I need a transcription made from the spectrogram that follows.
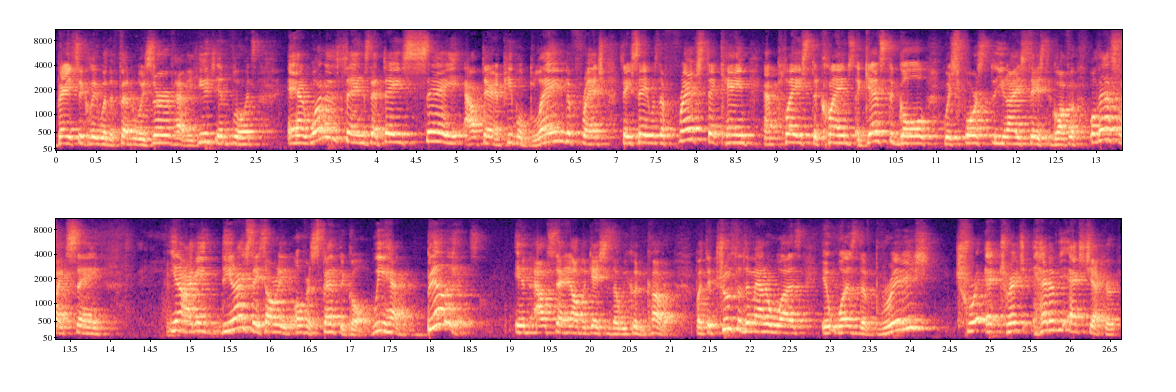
basically with the Federal Reserve having huge influence. And one of the things that they say out there, and people blame the French, they say it was the French that came and placed the claims against the gold, which forced the United States to go off. Well, that's like saying, you know, I mean, the United States already overspent the gold. We had billions in outstanding obligations that we couldn't cover. But the truth of the matter was, it was the British tre- eh, head of the exchequer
